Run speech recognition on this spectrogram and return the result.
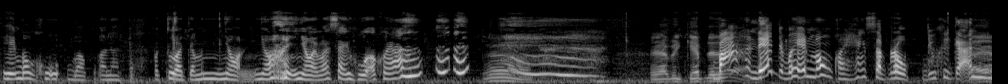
เห็นบอกครูบอกอันนั้นบอกตัวจะมันหย่อนหย่อยหย่อยมาใส่หัวข่อยอะเออเดี๋ยวไปเก็บเลยบ้าหันเด้จะบ่เห็นมองข่อยแห้งสับรบอยู่คือกันเออ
